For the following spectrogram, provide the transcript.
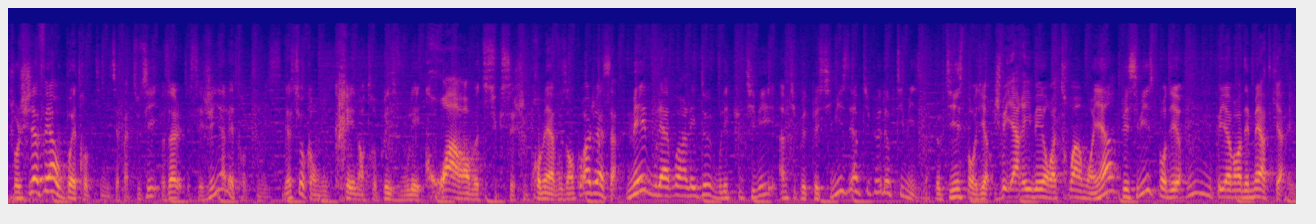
Sur le chiffre d'affaires, vous pouvez être optimiste, pas de souci. C'est génial d'être optimiste. Bien sûr, quand vous créez une entreprise, vous voulez croire en votre succès. Je suis le premier à vous encourager à ça. Mais vous voulez avoir les deux. Vous voulez cultiver un petit peu de pessimisme et un petit peu d'optimisme. L'optimisme pour dire je vais y arriver, on va trouver un moyen. Pessimiste pour dire Hum, il peut y avoir des merdes qui arrivent.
